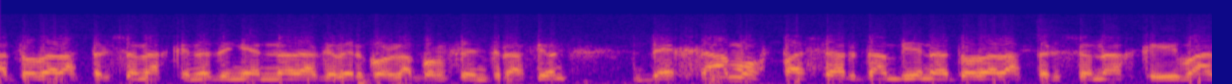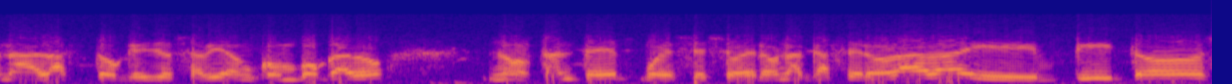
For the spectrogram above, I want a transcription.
a, todas las personas que no tenían nada que ver con la concentración, dejamos pasar también a todas las personas que iban al acto que ellos habían convocado, no obstante, pues eso, era una cacerolada y pitos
